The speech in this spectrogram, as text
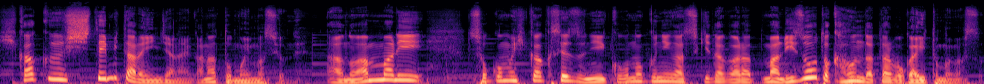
比較してみたらいいんじゃないかなと思いますよね。あのあんまりそこも比較せずにこの国が好きだから、まあ、リゾート買うんだったら僕はいいと思います。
